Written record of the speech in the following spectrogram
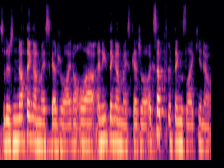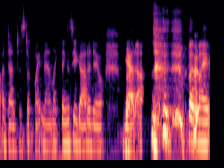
So there's nothing on my schedule. I don't allow anything on my schedule except for things like, you know, a dentist appointment, like things you got to do. Yeah. But, um, but my,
